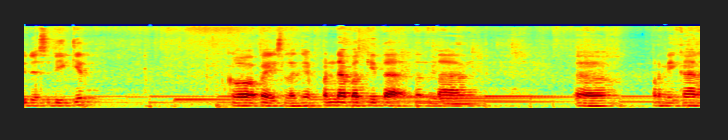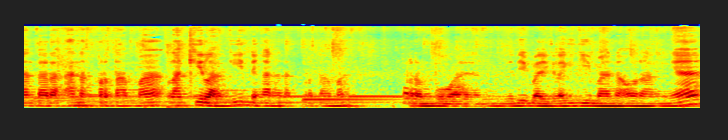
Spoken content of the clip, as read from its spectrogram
sudah sedikit kok apa ya istilahnya pendapat kita tentang eh, pernikahan antara anak pertama laki-laki dengan anak pertama perempuan. Jadi balik lagi gimana orangnya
